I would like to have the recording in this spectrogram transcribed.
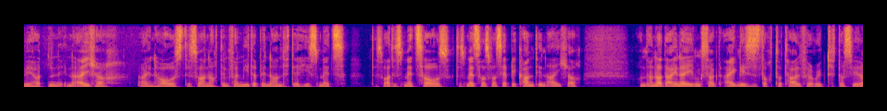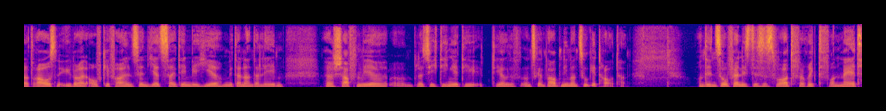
Wir hatten in Eichach ein Haus, das war nach dem Vermieter benannt, der hieß Metz. Das war das Metzhaus. Das Metzhaus war sehr bekannt in Eichach. Und dann hat einer eben gesagt, eigentlich ist es doch total verrückt, dass wir da draußen überall aufgefallen sind. Jetzt, seitdem wir hier miteinander leben, äh, schaffen wir äh, plötzlich Dinge, die, die uns überhaupt niemand zugetraut hat. Und insofern ist dieses Wort verrückt von Mad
